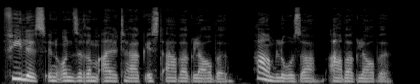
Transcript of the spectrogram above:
Vieles in unserem Alltag ist Aberglaube, harmloser Aberglaube.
